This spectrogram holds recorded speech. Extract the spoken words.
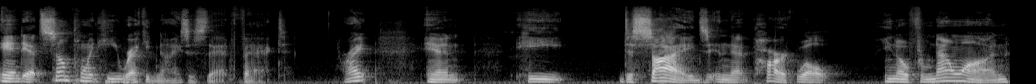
And at some point, he recognizes that fact, right? And he decides in that park, well, you know, from now on,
